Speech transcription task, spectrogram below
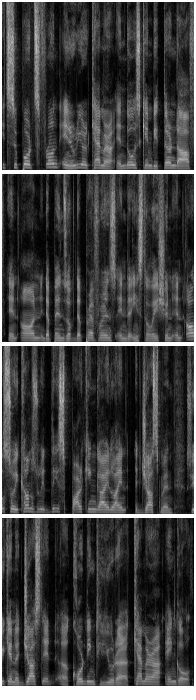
it supports front and rear camera and those can be turned off and on. It depends of the preference and the installation. And also it comes with this parking guideline adjustment. So you can adjust it according to your uh, camera angle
